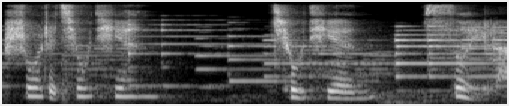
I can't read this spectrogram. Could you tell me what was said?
说着秋天，秋天碎了。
